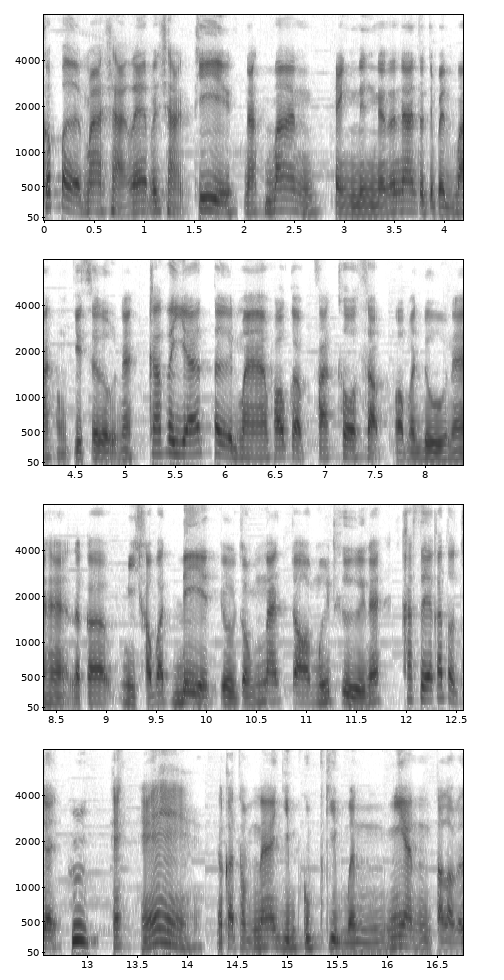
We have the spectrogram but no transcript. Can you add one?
ก็เปิดมาฉากแรกเป็นฉากที่นักบ้านแห่งหนึ่งนะน่าจะจะเป็นบ้านของกิสรุนะคาสยะตื่นมาพร้อมกับฟักโทรศัพท์ออกมาดูนะฮะ แล้วก็มีคำว่าเดอยู่ตรงหน้าจอมือถือนะคาสยะก็ตกใจฮึเฮ้เฮ้แล้วก็ทำหน้ายิ้มกรุบกริบเหมือนเงียนตลอดเว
